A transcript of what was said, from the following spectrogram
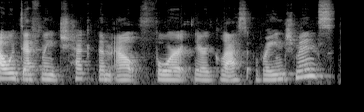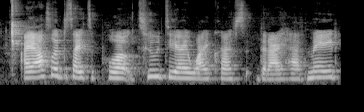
I would definitely check them out for their glass arrangements. I also decided to pull out two DIY crafts that I have made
